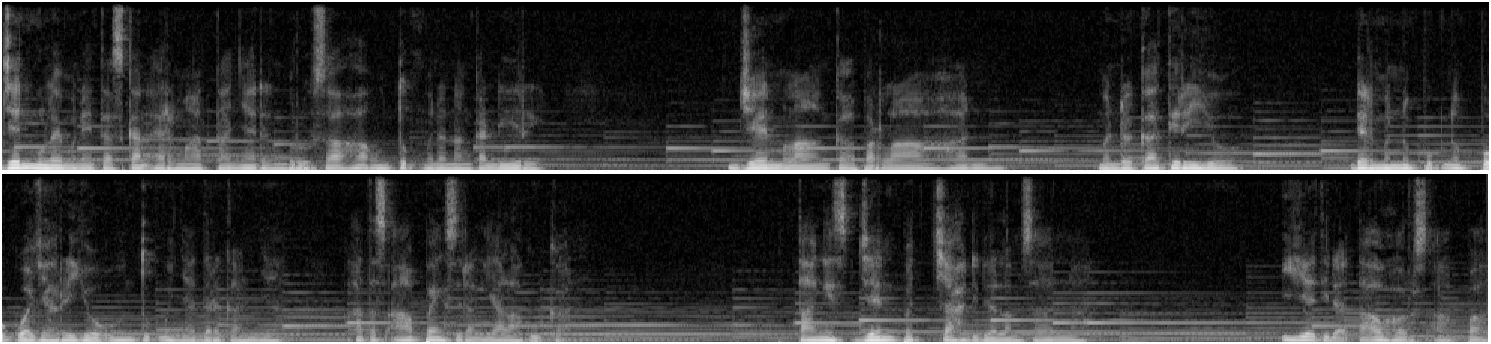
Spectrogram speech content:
Jane mulai meneteskan air matanya dan berusaha untuk menenangkan diri. Jane melangkah perlahan mendekati Rio dan menepuk-nepuk wajah Rio untuk menyadarkannya atas apa yang sedang ia lakukan. Tangis Jane pecah di dalam sana ia tidak tahu harus apa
